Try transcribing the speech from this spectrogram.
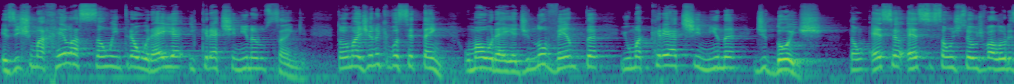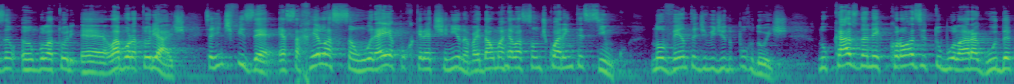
existe uma relação entre a ureia e creatinina no sangue. Então imagina que você tem uma ureia de 90 e uma creatinina de 2. Então, esse, esses são os seus valores ambulatori é, laboratoriais. Se a gente fizer essa relação ureia por creatinina, vai dar uma relação de 45. 90 dividido por 2. No caso da necrose tubular aguda,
